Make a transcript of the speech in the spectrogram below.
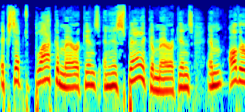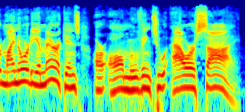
Except black Americans and Hispanic Americans and other minority Americans are all moving to our side.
